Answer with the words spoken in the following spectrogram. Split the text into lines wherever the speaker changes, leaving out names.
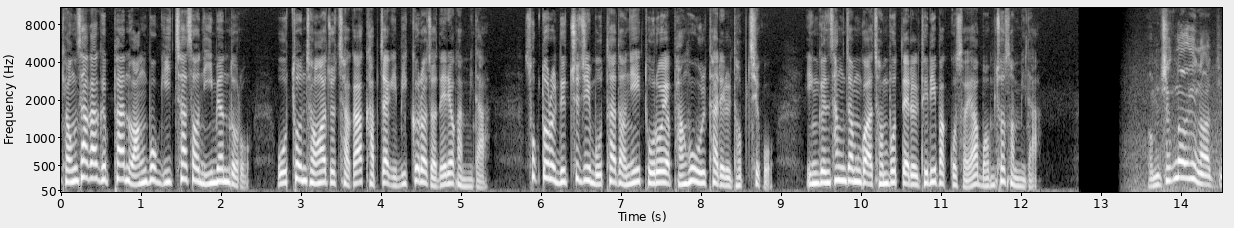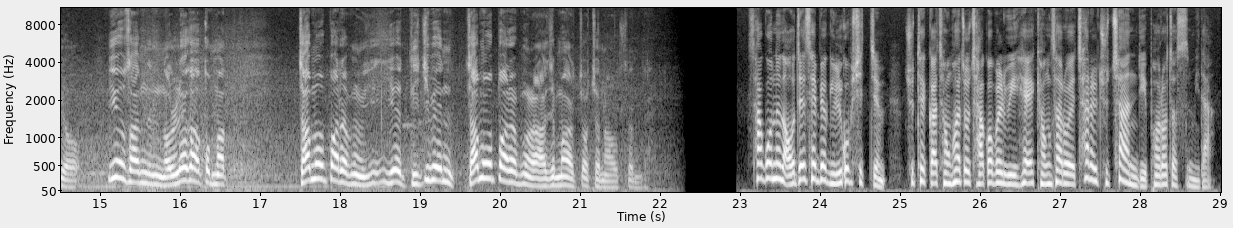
경사가 급한 왕복 2차선 이면도로 5톤 정화조차가 갑자기 미끄러져 내려갑니다. 속도를 늦추지 못하더니 도로 옆 방호 울타리를 덮치고 인근 상점과 전봇대를 들이받고서야 멈춰섭니다.
엄청나게 났죠. 이웃 사람들이 놀래갖고 막 잠옷 바람을 이이 뒷집엔 잠옷 바람을 아줌마가 쫓아나왔던데.
사고는 어제 새벽 7시쯤 주택가 정화조 작업을 위해 경사로에 차를 주차한 뒤 벌어졌습니다.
